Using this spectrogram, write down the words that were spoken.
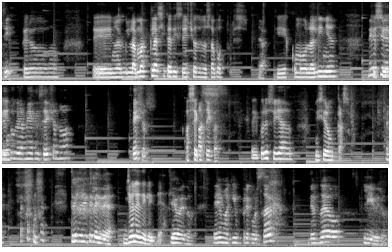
Sí, pero eh, la- la más clásica dice Hechos de los Apóstoles. Ya. Y es como la línea Mira, sigue. tú que la mía dice ellos, ¿no? Ellos, a secas. a secas. Y por eso ya me hicieron caso. Tú le diste la idea. Yo le di la idea. Qué bueno. Tenemos aquí un precursor de un nuevo libro,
